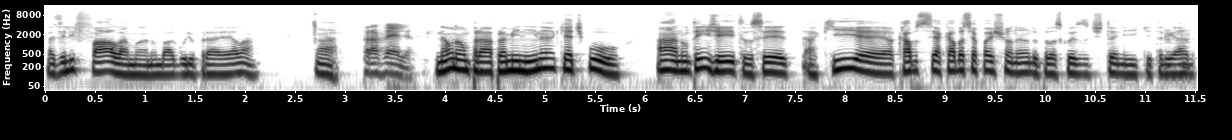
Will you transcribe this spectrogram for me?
Mas ele fala, mano, um bagulho pra ela. Ah, Pra velha. Não, não, pra, pra menina que é tipo, ah, não tem jeito, você aqui é, acaba, você acaba se apaixonando pelas coisas do Titanic, tá ligado?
